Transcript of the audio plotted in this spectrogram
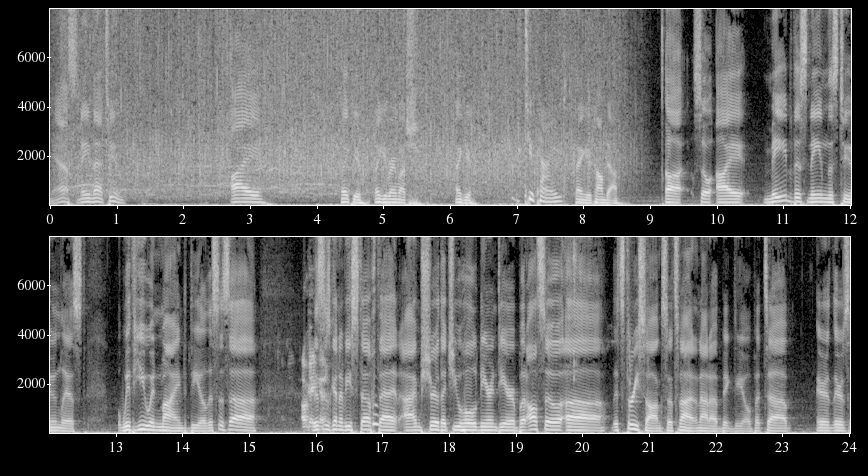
Yes, name that tune. I thank you, thank you very much. Thank you, Too kind. thank you. Calm down. Uh, so I made this name this tune list with you in mind. Deal. This is uh Okay, this good. is going to be stuff that I'm sure that you hold near and dear, but also uh, it's three songs, so it's not not a big deal. But uh, there, there's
